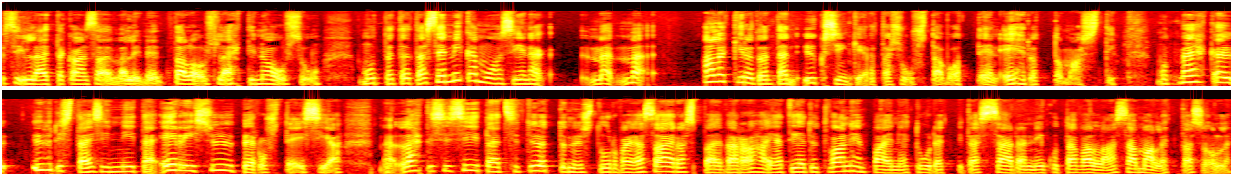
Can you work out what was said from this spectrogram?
sillä, että kansainvälinen talous lähti nousuun. Mutta tota, se, mikä mua siinä, mä, mä allekirjoitan tämän yksinkertaisuustavoitteen ehdottomasti, mutta mä ehkä yhdistäisin niitä eri syyperusteisia. Mä lähtisin siitä, että se työttömyysturva ja sairaspäiväraha ja tietyt vanhempainetuudet pitäisi saada niin kuin tavallaan samalle tasolle.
